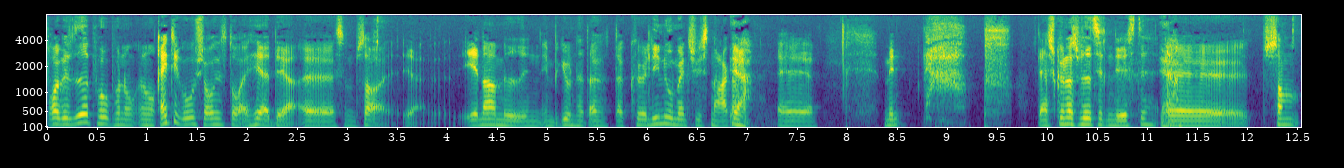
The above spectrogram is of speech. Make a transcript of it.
brygget videre på på nogle, nogle rigtig gode sjove historier her og der, øh, som så ja, ender med en, en begivenhed, der, der kører lige nu, mens vi snakker. Øh, men ja, pff, lad os skynde os videre til den næste, Ja. øh, som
